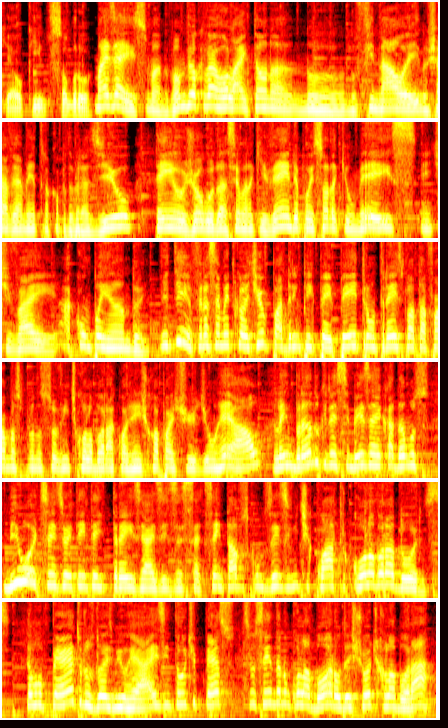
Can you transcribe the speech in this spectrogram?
que é o que sobrou. Mas é isso, mano. Vamos ver o que vai rolar então na- no, no final aí, no chaveamento da Copa do Brasil. Tem o jogo da semana que vem, depois só daqui um mês. A gente vai acompanhando aí. Vitinho, financiamento coletivo, Padrim, PicPay, Patreon, três plataformas para o nosso ouvinte colaborar com a gente com a partir de um real. Lembrando que nesse mês arrecadamos R$ 1.883,17 com 224 colaboradores. Estamos perto dos dois mil reais, então eu te peço, se você ainda não colabora ou deixou de colaborar,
